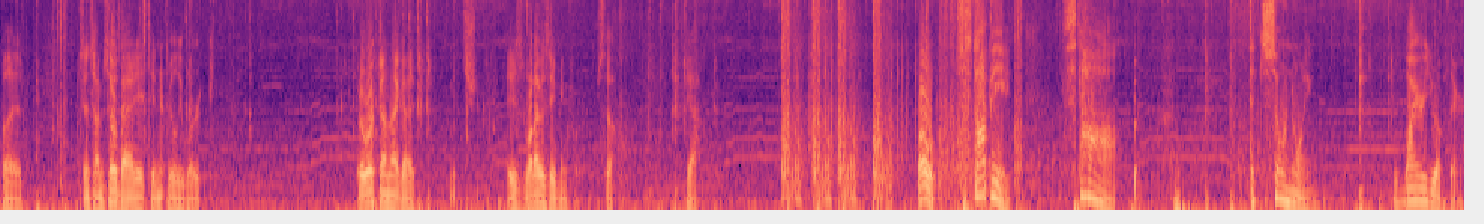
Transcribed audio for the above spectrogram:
But, since I'm so bad, it didn't really work. But it worked on that guy, which is what I was aiming for. So, yeah. Whoa! Stop it! Stop! That's so annoying. Why are you up there?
